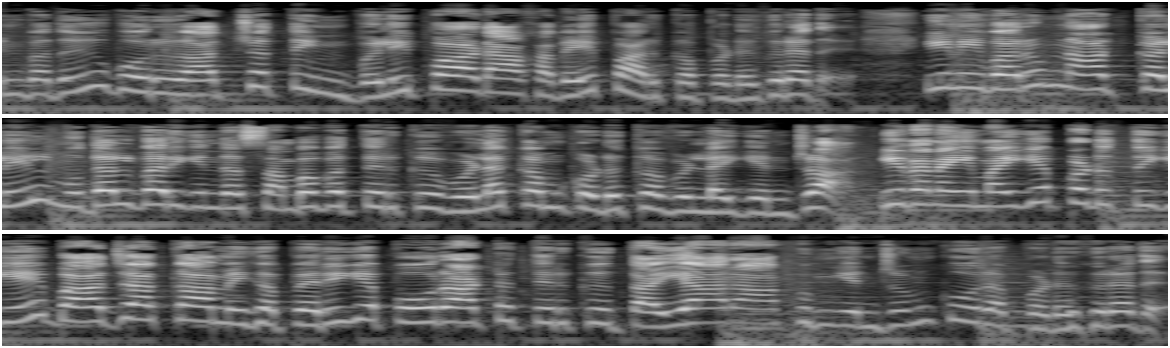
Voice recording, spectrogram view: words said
என்பது ஒரு அச்சத்தின் வெளிப்பாடாகவே பார்க்கப்படுகிறது. இனி வரும் நாட்களில் முதல்வர் இந்த சம்பவத்திற்கு விளக்கம் கொடுக்கவில்லை என்றால் இதனை மையப்படுத்தியே பாஜக மிகப்பெரிய போராட்டத்திற்கு தயாராகும் என்றும் கூறப்படுகிறது.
